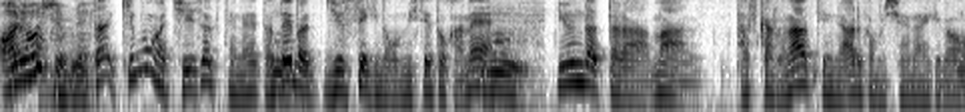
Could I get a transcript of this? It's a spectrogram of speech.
ありますよね。だ規模が小さくてね例えば10席のお店とかね、言うんだったらまあ助かるなっていうのはあるかもしれないけど、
